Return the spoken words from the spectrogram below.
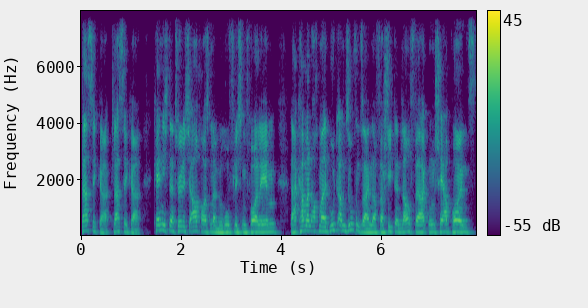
Klassiker, Klassiker. Kenne ich natürlich auch aus meinem beruflichen Vorleben. Da kann man auch mal gut am Suchen sein nach verschiedenen Laufwerken, SharePoints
